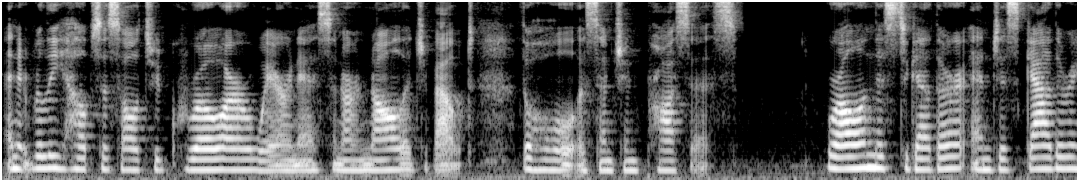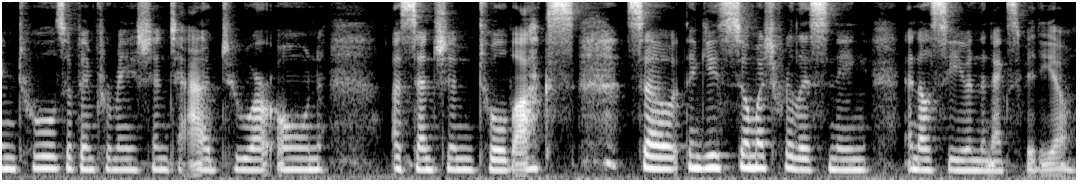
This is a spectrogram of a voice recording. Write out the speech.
and it really helps us all to grow our awareness and our knowledge about the whole ascension process. We're all in this together and just gathering tools of information to add to our own ascension toolbox. So, thank you so much for listening, and I'll see you in the next video.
